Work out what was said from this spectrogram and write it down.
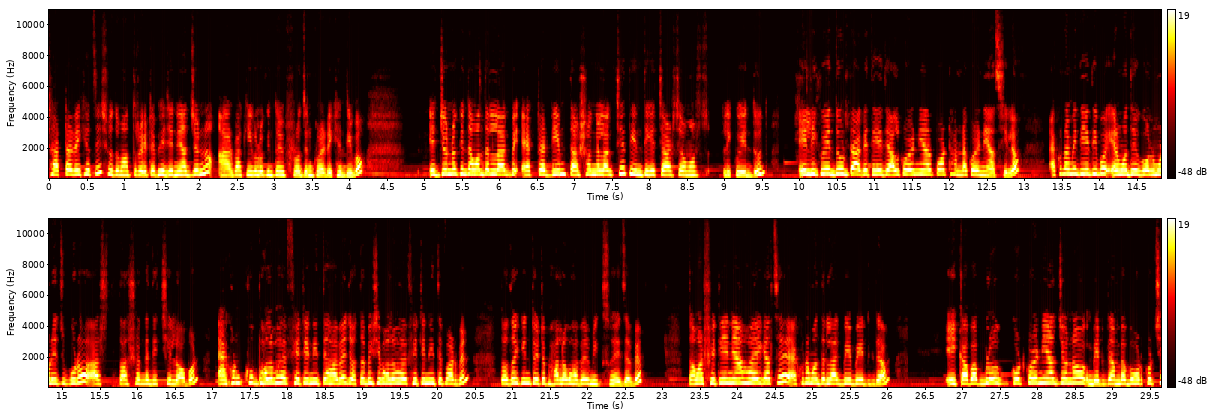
সাতটা রেখেছি, শুধুমাত্র এটা ভেজে নেওয়ার জন্য। আর বাকিগুলো কিন্তু আমি ফ্রোজেন করে রেখে দিব। এর জন্য কিন্তু আমাদের লাগবে একটা ডিম, তার সঙ্গে লাগছে তিন থেকে চার চামচ লিকুইড দুধ। এই লিকুইড দুধটা আগে থেকে জাল করে নেওয়ার পর ঠান্ডা করে নেওয়া ছিল। এখন আমি দিয়ে দিব এর মধ্যে গোলমরিচ গুঁড়ো আর তার সঙ্গে দিচ্ছি লবণ। এখন খুব ভালোভাবে ফেটে নিতে হবে। যত বেশি ভালোভাবে ফেটে নিতে পারবেন, ততই কিন্তু এটা ভালোভাবে মিক্স হয়ে যাবে। তো আমার ফেটিয়ে নেওয়া হয়ে গেছে। এখন আমাদের লাগবে বেড গ্রাম। এই কাবাবগুলো কোট করে নেওয়ার জন্য বেড গ্রাম ব্যবহার করছি।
